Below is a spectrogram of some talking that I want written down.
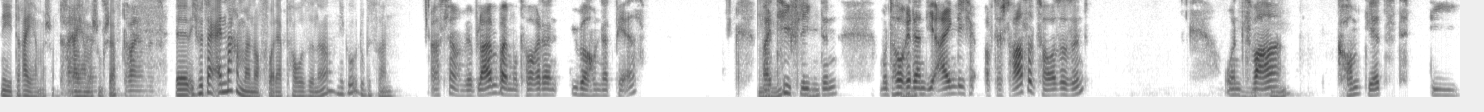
Nee, drei haben wir schon. Drei, haben wir schon geschafft. Drei haben wir jetzt. Äh, ich würde sagen, einen machen wir noch vor der Pause, ne? Nico, du bist dran. Alles klar. Wir bleiben bei Motorrädern über 100 PS. Bei Mhm. tiefliegenden Motorrädern, die eigentlich auf der Straße zu Hause sind. Und zwar Mhm. kommt jetzt die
